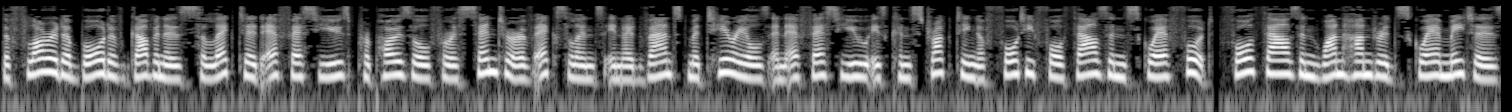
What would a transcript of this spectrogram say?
the Florida Board of Governors selected FSU's proposal for a Center of Excellence in Advanced Materials and FSU is constructing a 44,000 square foot 4,100 square meters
